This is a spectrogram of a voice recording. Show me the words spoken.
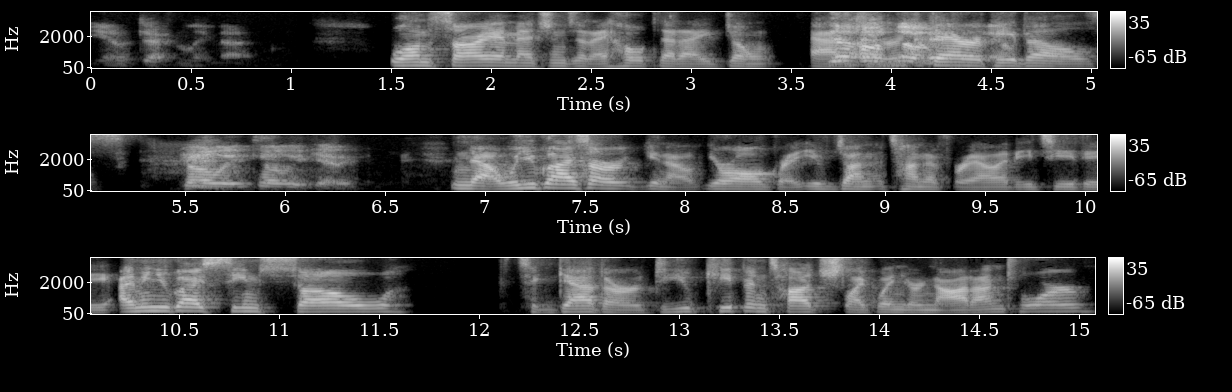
you know, definitely not. Well, I'm sorry I mentioned it. I hope that I don't add No, no, no, therapy no. bills. Totally, totally kidding. No, well, you guys are, you know, you're all great. You've done a ton of reality TV. I mean, you guys seem so together. Do you keep in touch like when you're not on tour?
